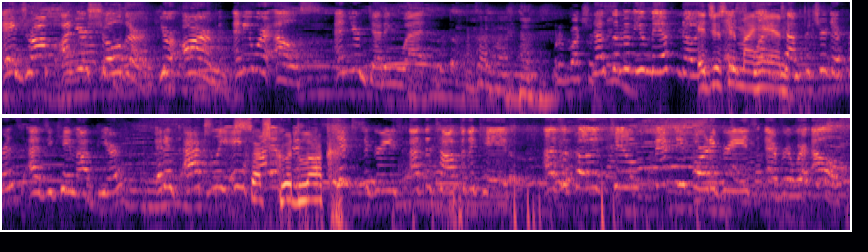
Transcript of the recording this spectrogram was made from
A drop on your shoulder, your arm, anywhere else, and you're getting wet. Now, some of you may have noticed It just hit a my hand. temperature difference as you came up here. It is actually a Such high good of luck. 56 degrees at the top of the cave, as opposed to 54 degrees everywhere else.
